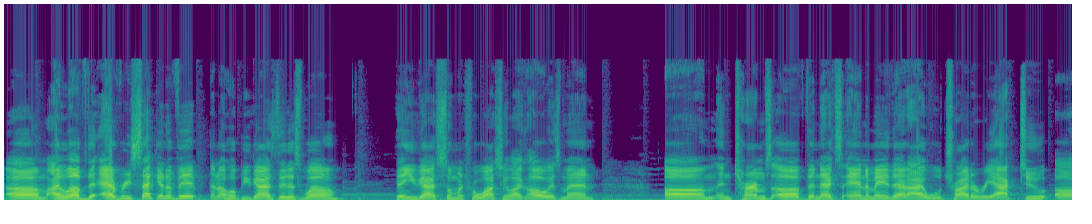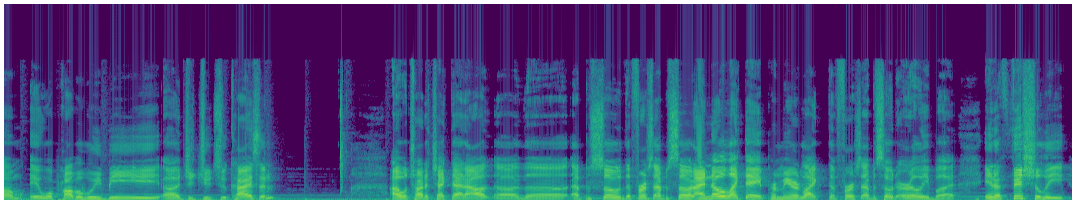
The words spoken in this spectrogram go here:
Um, I loved every second of it, and I hope you guys did as well. Thank you guys so much for watching, like always, man. Um, in terms of the next anime that I will try to react to, um, it will probably be uh, Jujutsu Kaisen. I will try to check that out. Uh, the episode, the first episode, I know like they premiered like the first episode early, but it officially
